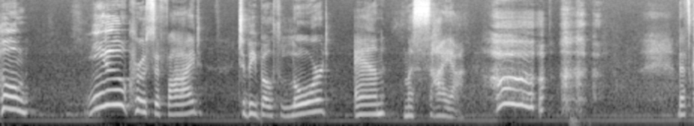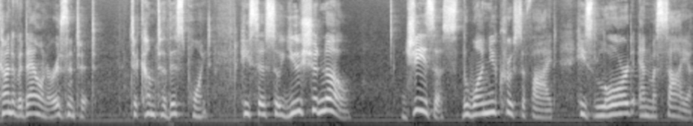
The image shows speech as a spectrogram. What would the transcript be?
whom you crucified, to be both Lord and Messiah. That's kind of a downer, isn't it? To come to this point. He says, So you should know Jesus, the one you crucified, he's Lord and Messiah.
